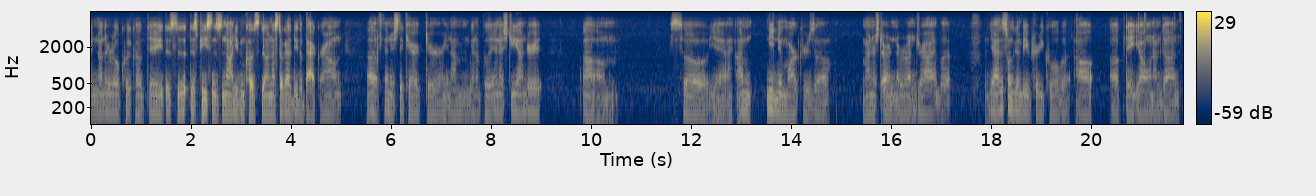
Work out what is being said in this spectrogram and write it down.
Another real quick update. This this piece is not even close to done. I still gotta do the background, uh, finish the character, and I'm gonna put NSG under it. Um, so yeah, I'm need new markers though. Mine are starting to run dry, but yeah, this one's gonna be pretty cool. But I'll update y'all when I'm done.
